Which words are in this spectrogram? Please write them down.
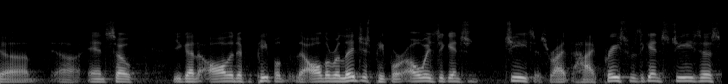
Uh, uh, and so you got all the different people, all the religious people were always against Jesus, right? The high priest was against Jesus.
